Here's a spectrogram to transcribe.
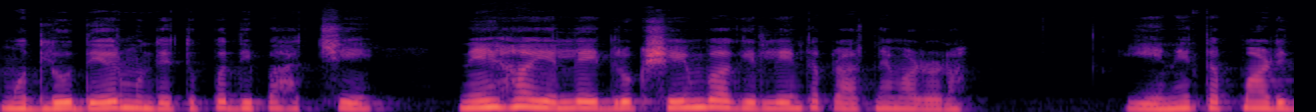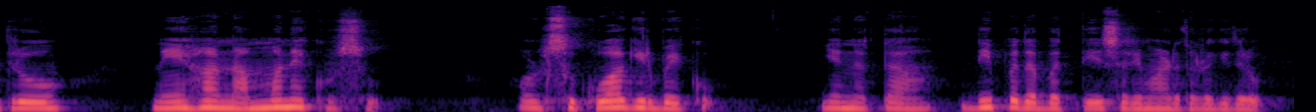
ಮೊದಲು ದೇವ್ರ ಮುಂದೆ ತುಪ್ಪ ದೀಪ ಹಚ್ಚಿ, ನೇಹ ಎಲ್ಲೇ ಇದ್ದರೂ ಕ್ಷೇಮವಾಗಿರಲಿ ಅಂತ ಪ್ರಾರ್ಥನೆ ಮಾಡೋಣ. ಏನೇ ತಪ್ಪು ಮಾಡಿದ್ರೂ ನೇಹ ನಮ್ಮನೆ ಕೂಸು. ಅವಳು ಸುಖವಾಗಿರಬೇಕು. ಎನ್ನುತ್ತಾ ದೀಪದ ಬತ್ತಿ ಸರಿ ಮಾಡತೊಡಗಿದರು.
